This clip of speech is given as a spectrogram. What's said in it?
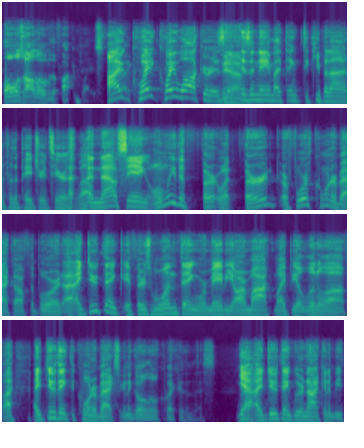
holes all over the fucking place. I Quay Quay Walker is Yeah. a, is a name I think to keep an eye on for the Patriots here as well. And now seeing only the third, what third or fourth cornerback off the board, I, I do think if there's one thing where maybe our mock might be a little off, I I do think the cornerbacks are going to go a little quicker than this. Yeah. I, I do think we're not going to be.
